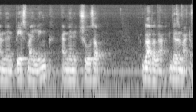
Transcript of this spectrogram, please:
and then paste my link and then it shows up blah blah blah. It doesn't matter.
